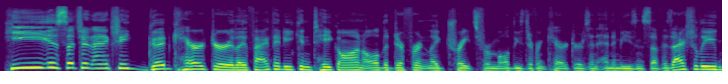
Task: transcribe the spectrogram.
He is such an actually good character. The fact that he can take on all the different like traits from all these different characters and enemies and stuff is actually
